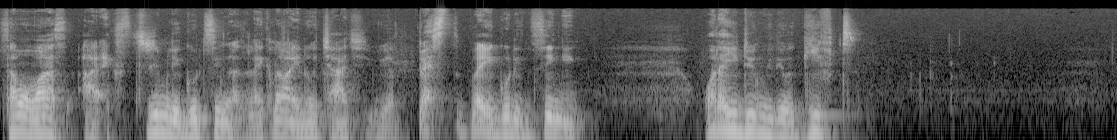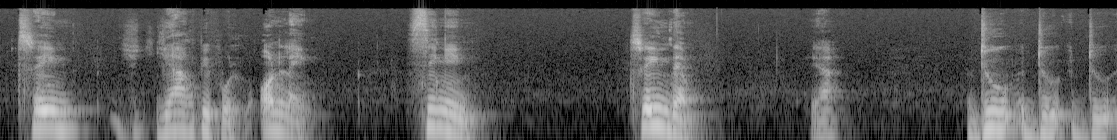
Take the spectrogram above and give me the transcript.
Some of us are extremely good singers. Like now I know church, we are best, very good in singing. What are you doing with your gift? Train young people online, singing, train them. Yeah. Do do do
